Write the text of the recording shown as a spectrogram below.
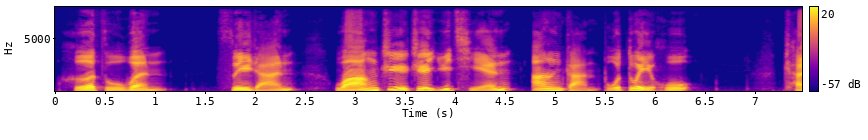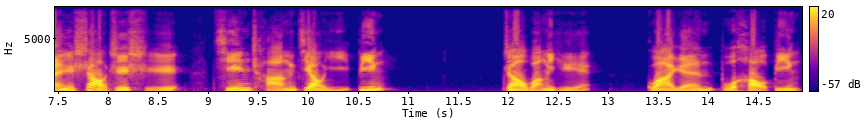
何足问？虽然，王置之于前，安敢不对乎？臣少之时，亲常教以兵。”赵王曰：“寡人不好兵。”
